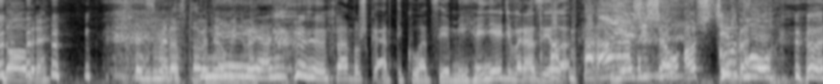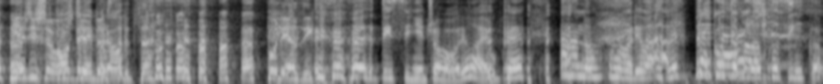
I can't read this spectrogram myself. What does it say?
Dobre. Sme nastavené obidve. ja, pán Božka, artikulácie mi hneď vrazil Ježišov oštep. Kudlu. Ježišov Pod oštep do srdca. Pod jazyk. Ty si niečo hovorila, Juke? Áno, hovorila, ale takouto malou kusinkou.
